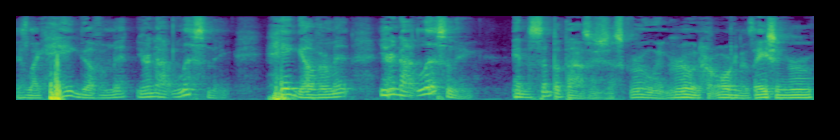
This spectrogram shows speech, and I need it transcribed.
It's like hey government you're not listening hey, government, you're not listening. And the sympathizers just grew and grew, and her organization grew,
